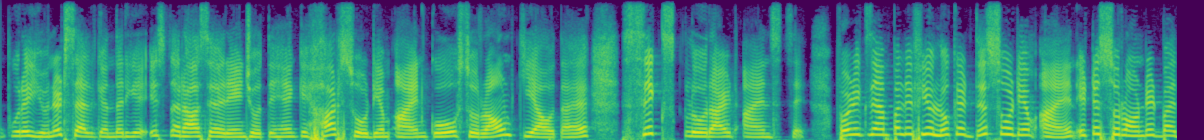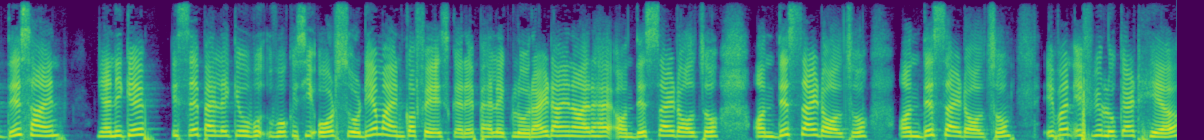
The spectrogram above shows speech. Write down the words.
पूरे यूनिट सेल के अंदर ये इस तरह से अरेंज होते हैं कि हर सोडियम आयन को सराउंड किया होता है सिक्स क्लोराइड आयंस से। For example if you look at this sodium ion it is surrounded by this ion यानी कि इससे पहले कि वो वो किसी और सोडियम आयन का फेस करे, पहले क्लोराइड आयन आ रहा है on this side also on this side also on this side also even if you look at here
